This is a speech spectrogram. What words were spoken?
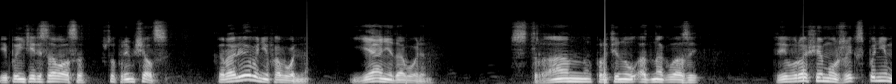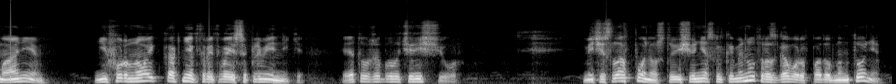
и поинтересовался, что примчался. Королева не повольна? Я недоволен. Странно, протянул одноглазый. Ты в рофе мужик с пониманием. Не фурной, как некоторые твои соплеменники. Это уже было чересчур. Мечислав понял, что еще несколько минут разговора в подобном тоне —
